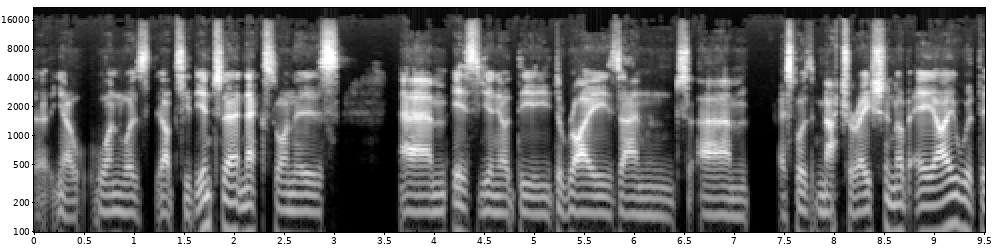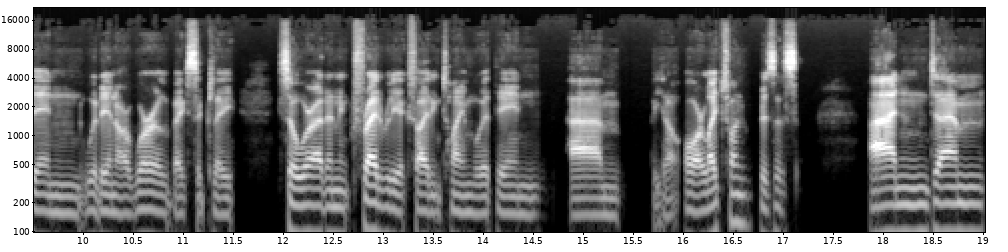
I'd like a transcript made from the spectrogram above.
uh, you know, one was obviously the internet. Next one is um, is you know the the rise and um, I suppose maturation of AI within within our world, basically. So we're at an incredibly exciting time within um, you know our lifetime business, and um,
